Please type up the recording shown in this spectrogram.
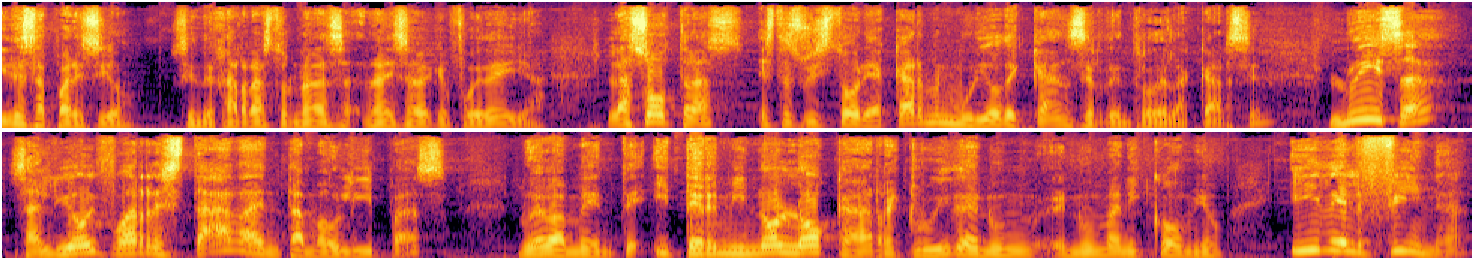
y desapareció, sin dejar rastro. Nadie, sabe qué fue de ella. Las otras, esta es su historia. Carmen murió de cáncer dentro de la cárcel. Luisa salió y fue arrestada en Tamaulipas nuevamente y terminó loca, recluida en un, en un manicomio. Y Delfina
